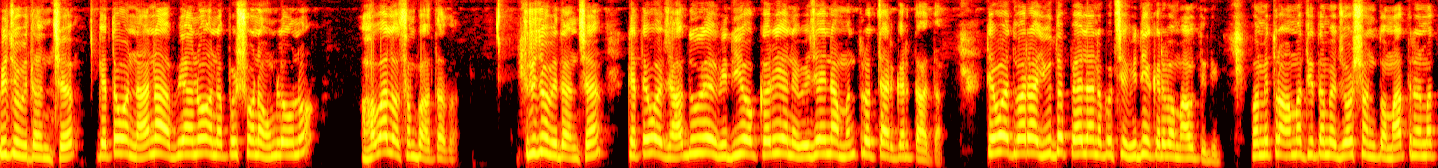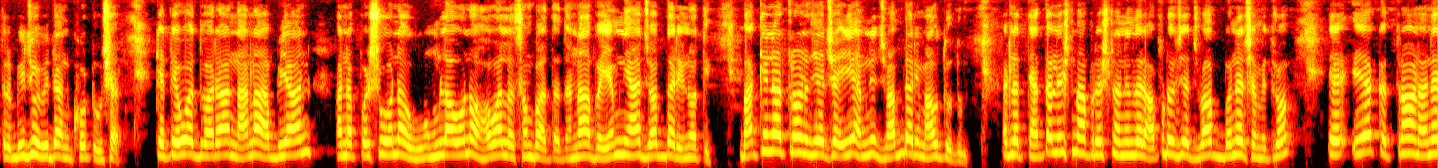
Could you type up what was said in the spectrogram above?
બીજું વિધાન છે કે તેઓ નાના અભિયાનો અને પશુઓના હુમલાઓનો હવાલો સંભાળતા હતા. ત્રીજું વિધાન છે કે તેઓ જાદુએ વિધિઓ કરી અને વિજયના મંત્રોચ્ચાર કરતા હતા. તેઓ દ્વારા યુદ્ધ પહેલા અને પછી વિધિ કરવામાં આવતી હતી. પણ મિત્રો, આમાંથી તમે જોશો ને તો માત્ર માત્ર બીજું વિધાન ખોટું છે કે તેઓ દ્વારા નાના અભિયાન અને પશુઓના હુમલાઓનો હવાલો સંભાળતા હતા. ના ભાઈ, એમની આ જવાબદારી નહોતી. બાકીના ત્રણ જે છે એ એમની જવાબદારીમાં આવતું હતું. એટલે તેતાલીસમાં પ્રશ્નની અંદર આપણો જે જવાબ બને છે મિત્રો, એ એક, ત્રણ અને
